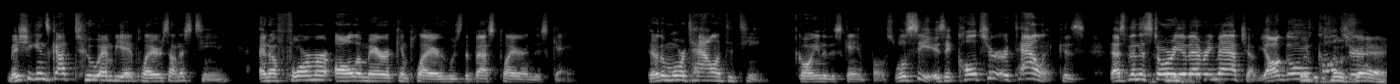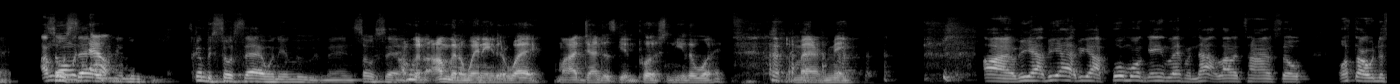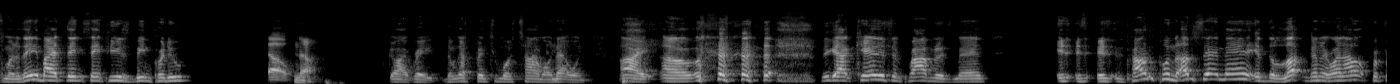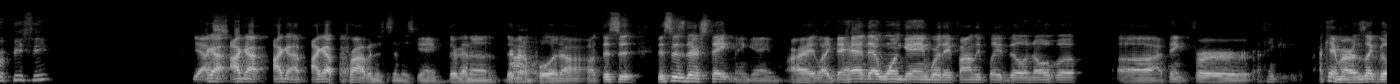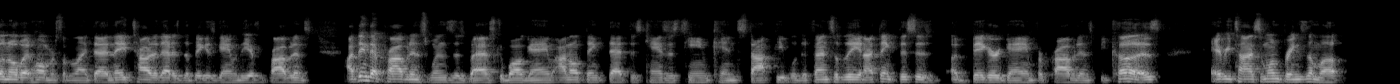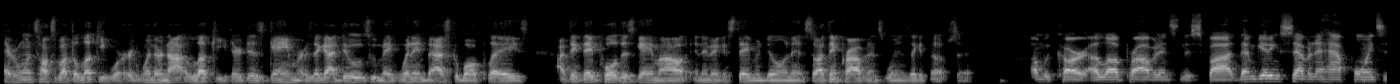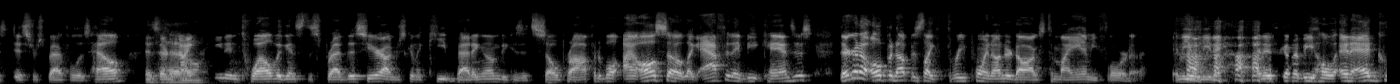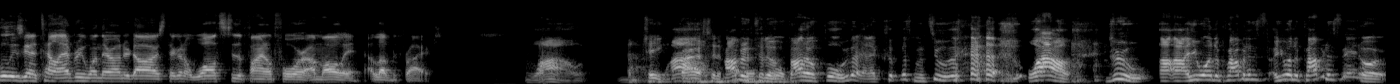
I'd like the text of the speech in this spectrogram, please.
Michigan's got two NBA players on this team and a former All American player who's the best player in this game. They're the more talented team going into this game, folks. We'll see. Is it culture or talent? Because that's been the story of every matchup. Y'all going with gonna so culture. sad. I'm so going with sad talent. when they lose. It's gonna be so sad when they lose, man. So sad. I'm gonna I'm gonna win either way. My agenda's getting pushed in either way. Don't matter to me. All right, we got we got we got four more games left and not a lot of time. So I'll start with this one. Does anybody think St. Peter's beating Purdue? No. No. All right, great. Don't got to spend too much time on that one. All right, um, we got Kansas and Providence, man. Is, is, is, is Providence putting the upset, man? Is the luck gonna run out for, for PC? Yeah, I got I got I got I got Providence in this game. They're gonna they're gonna pull it out. This is this is their statement game. All right. Like they had that one game where they finally played Villanova. Uh, I think for I think I can't remember. It was like Villanova at home or something like that, and they touted that as the biggest game of the year for Providence. I think that Providence wins this basketball game. I don't think that this Kansas team can stop people defensively, and I think this is a bigger game for Providence because every time someone brings them up, everyone talks about the lucky word. When they're not lucky, they're just gamers. They got dudes who make winning basketball plays. I think they pull this game out and they make a statement doing it. So I think Providence wins. They get the upset. I'm with Cart. I love Providence in this spot. Them getting seven and a half points is disrespectful as hell. It's They're hell. 19 and 12 against the spread this year. I'm just going to keep betting them because it's so profitable. I also like after they beat Kansas, they're going to open up as like three point underdogs to Miami, Florida in the Elite Eight. and it's going to be hol- and Ed Cooley's going to tell everyone they're underdogs. They're going to waltz to the Final Four. I'm all in. I love the Friars. Wow. Take Wow. Friars to the Providence to the Final Four. We gotta clip this one too. wow. Drew, uh, are you on the Providence? Are you on the Providence fan or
